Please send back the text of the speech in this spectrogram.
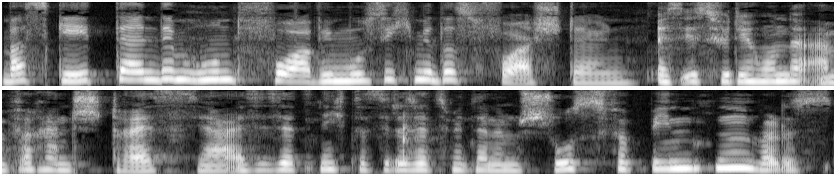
Was geht da in dem Hund vor? Wie muss ich mir das vorstellen? Es ist für die Hunde einfach ein Stress. Ja, es ist jetzt nicht, dass sie das jetzt mit einem Schuss verbinden, weil das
